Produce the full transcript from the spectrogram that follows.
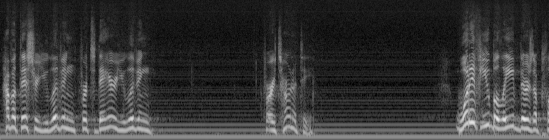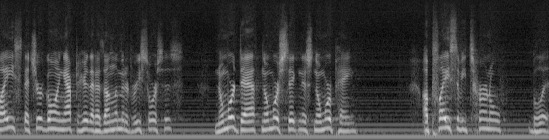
How about this? Are you living for today or are you living for eternity? What if you believe there's a place that you're going after here that has unlimited resources? No more death, no more sickness, no more pain. A place of eternal bliss.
